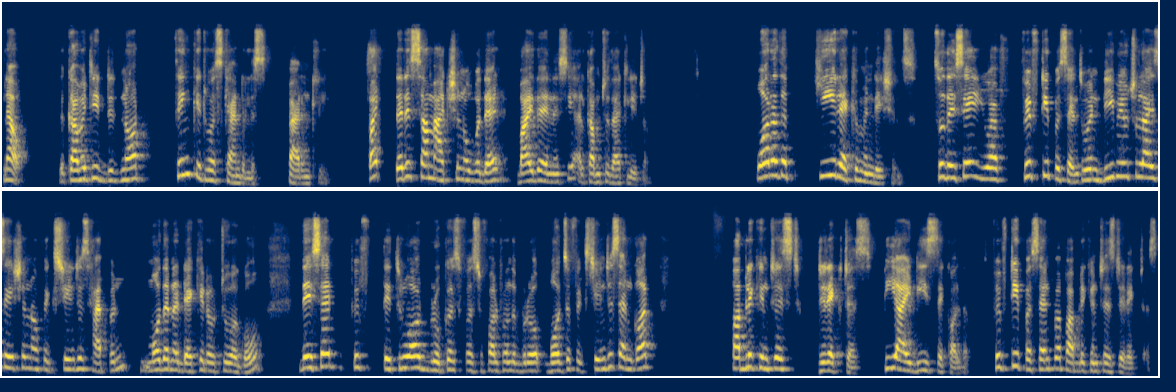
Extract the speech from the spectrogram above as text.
Now, the committee did not think it was scandalous, apparently. But there is some action over there by the NSE. I'll come to that later. What are the key recommendations? So they say you have 50%. So when demutualization of exchanges happened more than a decade or two ago, they said they threw out brokers, first of all, from the boards of exchanges and got public interest directors, PIDs, they call them. 50% were public interest directors.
